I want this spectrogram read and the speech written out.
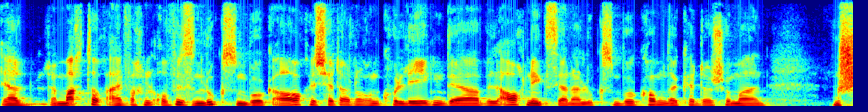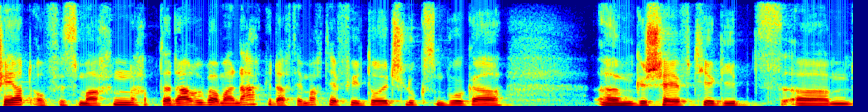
ja, dann macht doch einfach ein Office in Luxemburg auch. Ich hätte auch noch einen Kollegen, der will auch nächstes Jahr nach Luxemburg kommen. Da könnt ihr schon mal ein Shared Office machen. Habt ihr darüber mal nachgedacht? Der macht ja viel Deutsch-Luxemburger ähm, Geschäft. Hier gibt's, ähm,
